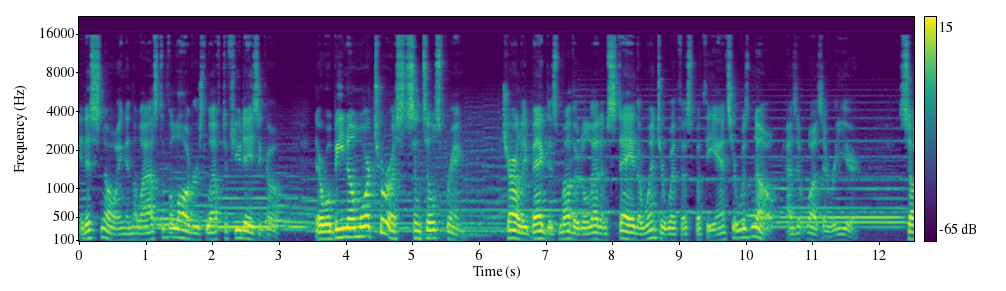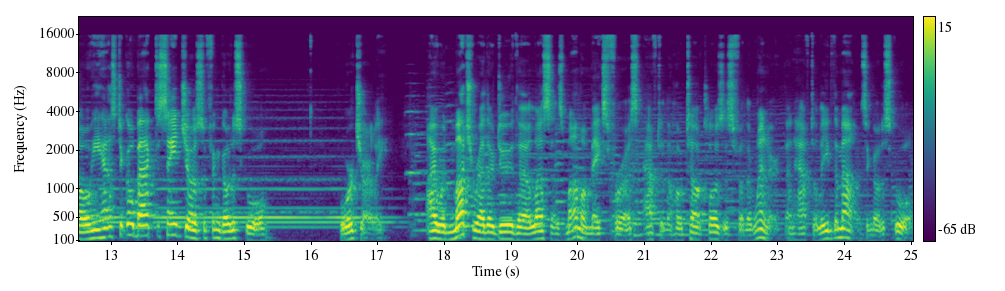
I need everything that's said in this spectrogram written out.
It is snowing, and the last of the loggers left a few days ago. There will be no more tourists until spring. Charlie begged his mother to let him stay the winter with us, but the answer was no, as it was every year. So he has to go back to St. Joseph and go to school. Poor Charlie. I would much rather do the lessons Mama makes for us after the hotel closes for the winter than have to leave the mountains and go to school.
